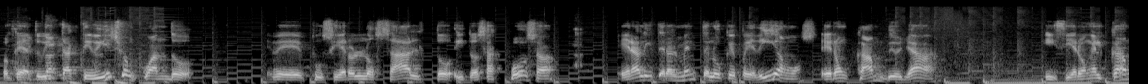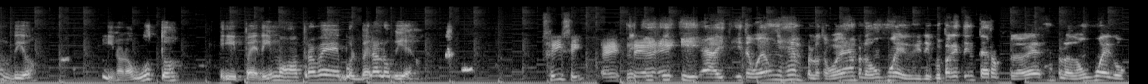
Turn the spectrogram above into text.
Porque ya tuviste Activision cuando eh, pusieron los saltos y todas esas cosas. Era literalmente lo que pedíamos. Era un cambio ya. Hicieron el cambio y no nos gustó y pedimos otra vez volver a lo viejo. Sí, sí. Este, y, y, te voy a dar un ejemplo, te voy a dar un ejemplo de un juego, y disculpa que te interrumpa, te voy a dar un ejemplo de un juego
